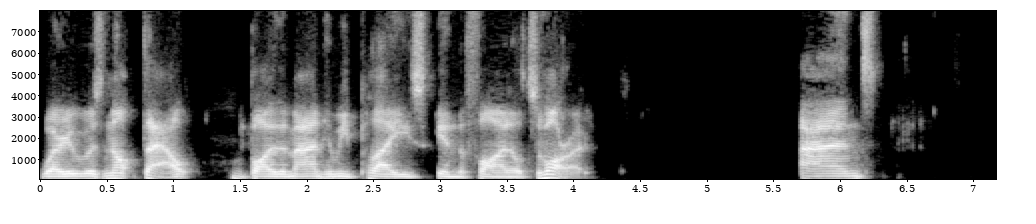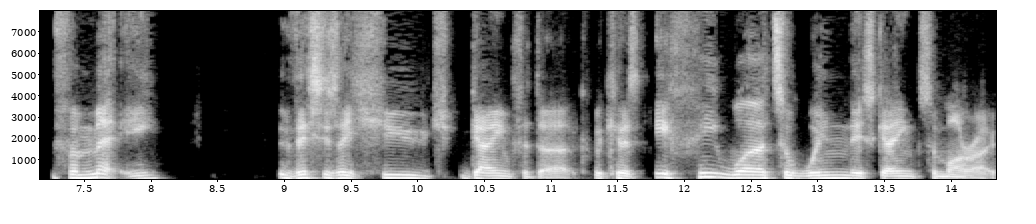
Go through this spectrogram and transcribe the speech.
where he was knocked out by the man who he plays in the final tomorrow. And for me, this is a huge game for Dirk because if he were to win this game tomorrow,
